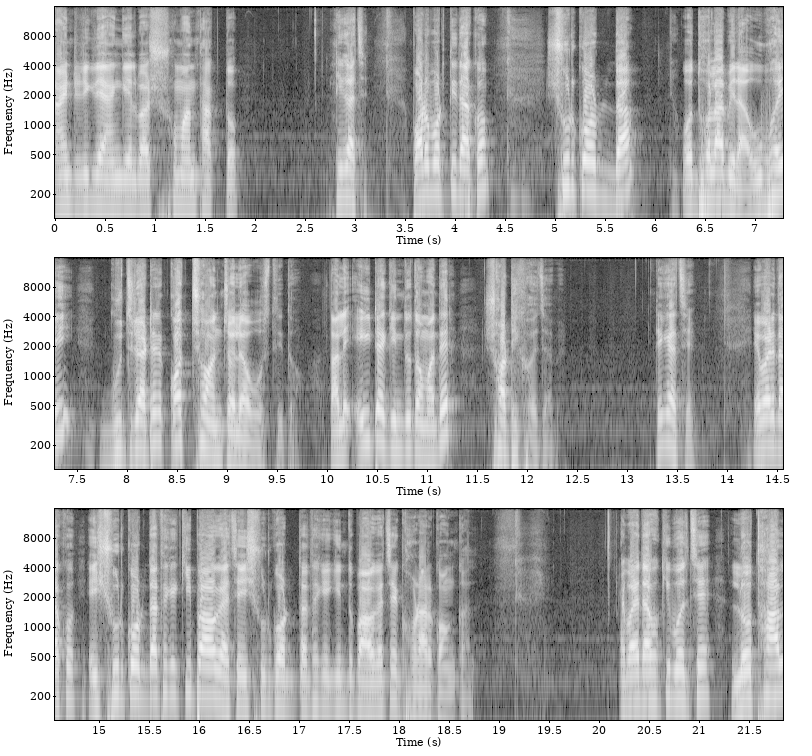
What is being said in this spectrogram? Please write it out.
নাইনটি ডিগ্রি অ্যাঙ্গেল বা সমান থাকতো। ঠিক আছে? পরবর্তী দেখো সুরকোটদা ও ধোলাবিরা উভয়ই গুজরাটের কচ্ছ অঞ্চলে অবস্থিত। তাহলে এইটা কিন্তু তোমাদের সঠিক হয়ে যাবে। ঠিক আছে? এবারে দেখো, এই সুরকোটদা থেকে কি পাওয়া গেছে? এই সুরকোটদা থেকে কিন্তু পাওয়া গেছে ঘোড়ার কঙ্কাল। এবারে দেখো কি বলছে, লোথাল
